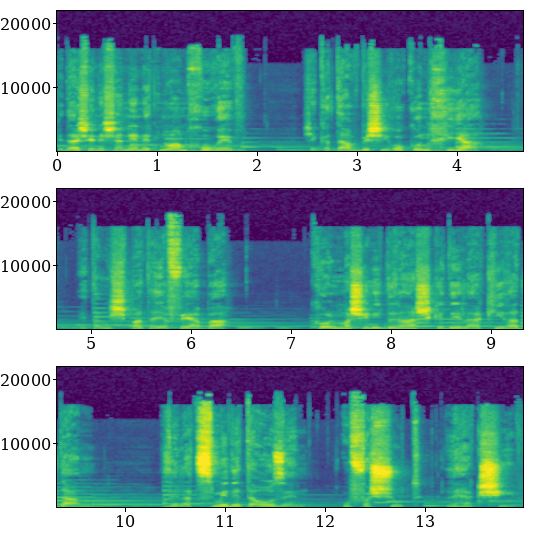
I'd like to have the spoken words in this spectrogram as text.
כדאי שנשנן את נועם חורב, שכתב בשירו קונכייה את המשפט היפה הבא: כל מה שנדרש כדי להכיר אדם זה להצמיד את האוזן ופשוט להקשיב.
